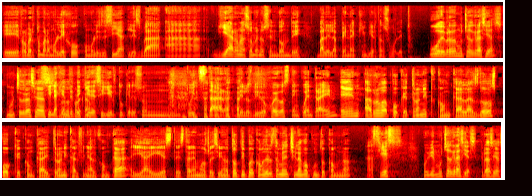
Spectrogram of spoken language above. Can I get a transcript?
Eh, Roberto Marmolejo, como les decía, les va a guiar más o menos en dónde vale la pena que inviertan su boleto. Hugo, de verdad, muchas gracias. Muchas gracias. Si la gente te acá. quiere seguir, tú que eres un tweet star de los videojuegos, te encuentra en... En arroba Poketronic con K las dos, Poke con K y Tronic al final con K, y ahí este, estaremos recibiendo todo tipo de comentarios también en chilango.com, ¿no? Así es. Muy bien, muchas gracias. Gracias.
